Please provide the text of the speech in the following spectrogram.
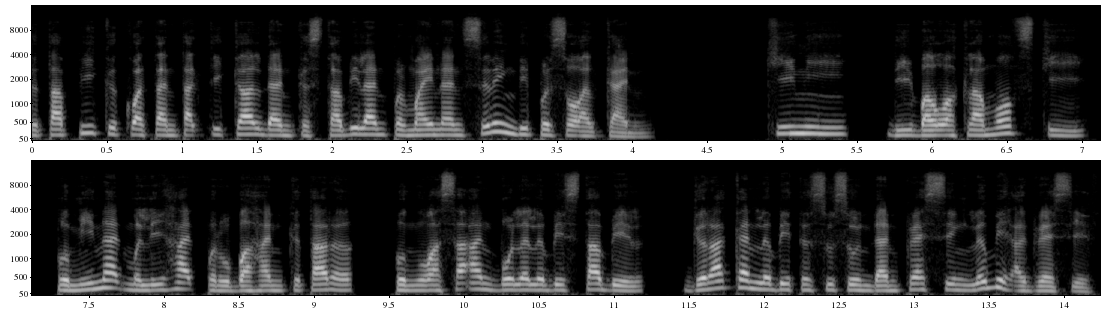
tetapi kekuatan taktikal dan kestabilan permainan sering dipersoalkan. Kini, di bawah Klamovski, peminat melihat perubahan ketara, penguasaan bola lebih stabil, gerakan lebih tersusun dan pressing lebih agresif.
